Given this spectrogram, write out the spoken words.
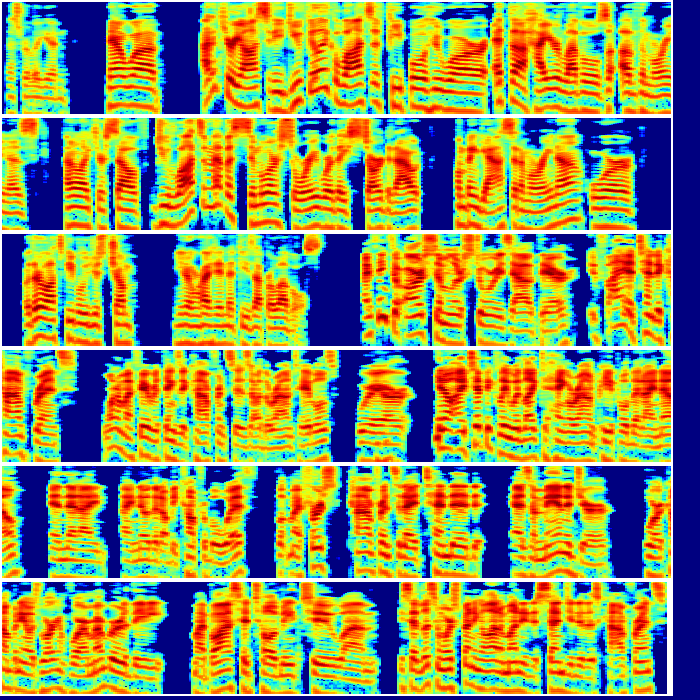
That's really good. Now, uh, out of curiosity, do you feel like lots of people who are at the higher levels of the marinas, kind of like yourself, do lots of them have a similar story where they started out pumping gas at a marina, or are there lots of people who just jump, you know, right in at these upper levels? I think there are similar stories out there. If I attend a conference, one of my favorite things at conferences are the roundtables, where you know I typically would like to hang around people that I know and that I I know that I'll be comfortable with. But my first conference that I attended as a manager for a company I was working for, I remember the my boss had told me to. Um, he said, "Listen, we're spending a lot of money to send you to this conference.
